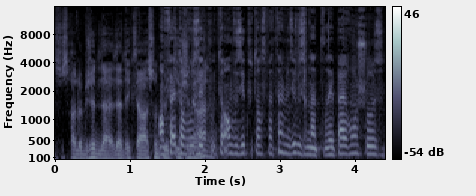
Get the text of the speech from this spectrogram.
Ce sera l'objet de, la, déclaration de en politique fait, en générale. Vous écoutant, en vous écoutant ce matin, je me dis que vous n'en attendez pas grand-chose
